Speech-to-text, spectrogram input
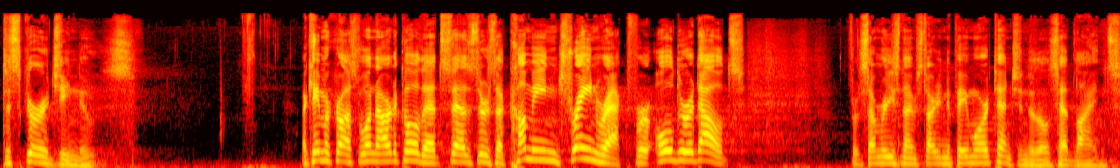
discouraging news. I came across one article that says there's a coming train wreck for older adults for some reason, I'm starting to pay more attention to those headlines.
